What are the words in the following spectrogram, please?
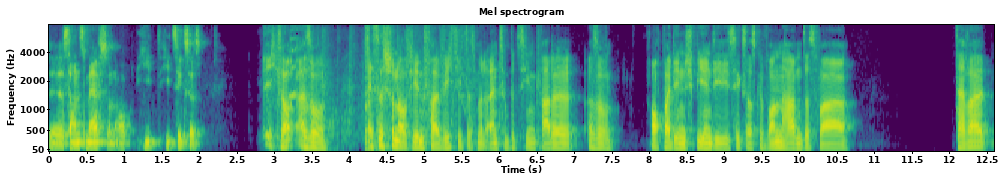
äh, Suns Mavs und auch Heat, Heat Sixers? Ich glaube, also es ist schon auf jeden Fall wichtig, das mit einzubeziehen. Gerade, also auch bei den Spielen, die die Sixers gewonnen haben, das war, da war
